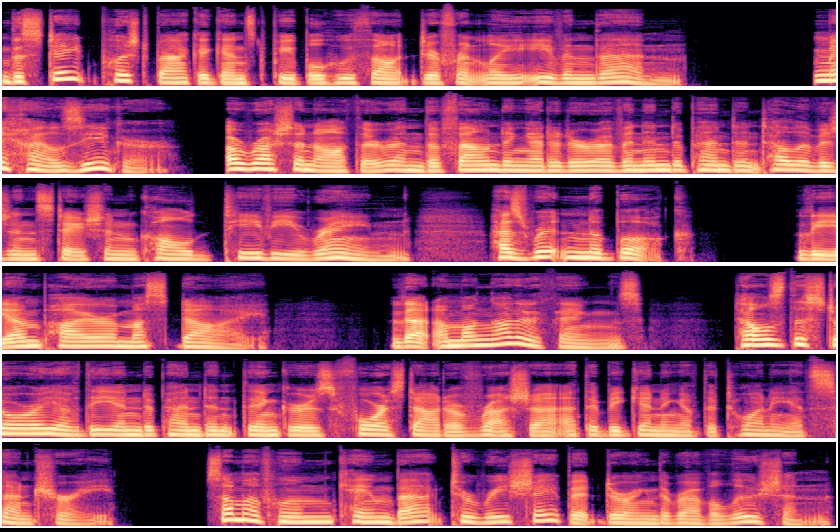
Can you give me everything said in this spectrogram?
The state pushed back against people who thought differently even then. Mikhail Zygar, a Russian author and the founding editor of an independent television station called TV Rain, has written a book, The Empire Must Die, that, among other things, tells the story of the independent thinkers forced out of Russia at the beginning of the 20th century, some of whom came back to reshape it during the revolution.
